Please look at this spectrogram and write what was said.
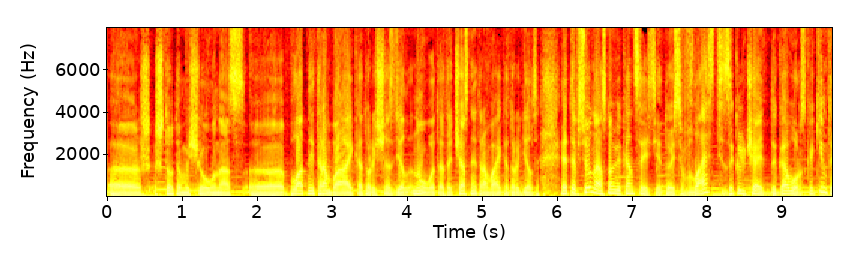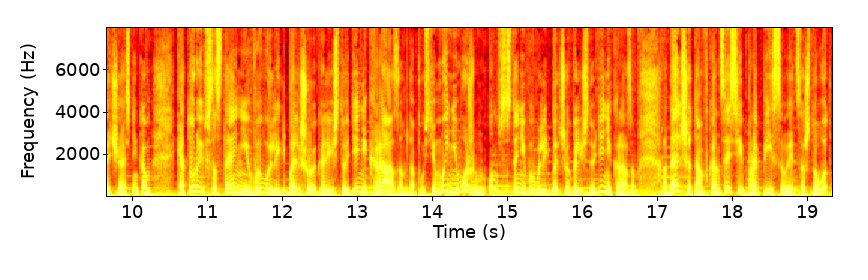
э, что там еще у нас, э, платный трамвай, который сейчас делает, ну вот это частный трамвай, который делается, это все на основе концессии. То есть власть заключает договор с каким-то частником, который в состоянии вывалить большое количество денег разом. Допустим, мы не можем, он в состоянии вывалить большое количество денег разом. А дальше там в концессии прописывается, что вот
